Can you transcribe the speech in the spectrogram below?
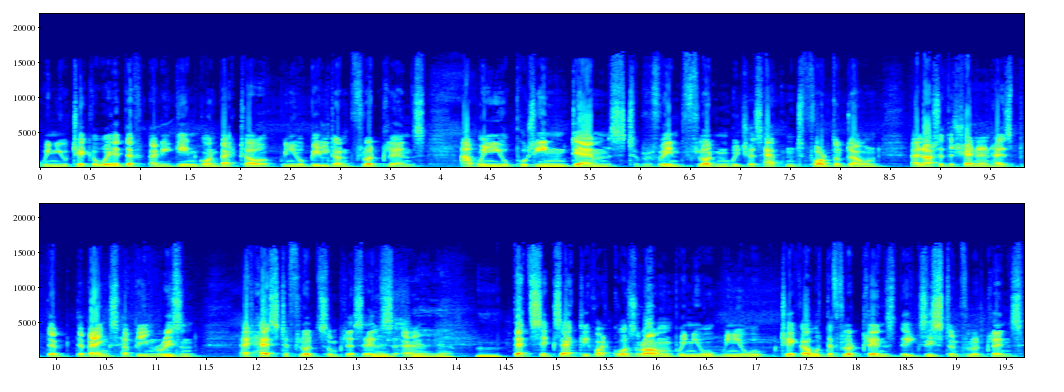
when you take away the and again going back to when you build on floodplains and when you put in dams to prevent flooding, which has happened further down, a lot of the Shannon has the, the banks have been risen. It has to flood someplace else. Yes, and yeah, yeah. Mm. That's exactly what goes wrong when you when you take out the floodplains, the existing floodplains.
